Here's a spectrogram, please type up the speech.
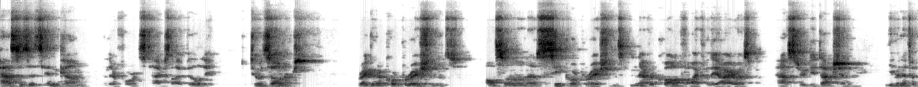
passes its income, and therefore its tax liability, to its owners. Regular corporations, also known as C corporations, never qualify for the IRS pass through deduction even if, a,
